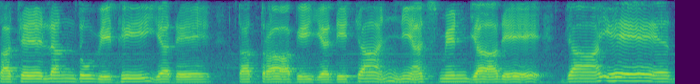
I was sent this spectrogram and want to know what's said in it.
सचेलन्तु विधीयते। तत्रापि यदि चान्यस्मिन् जादे जायेद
